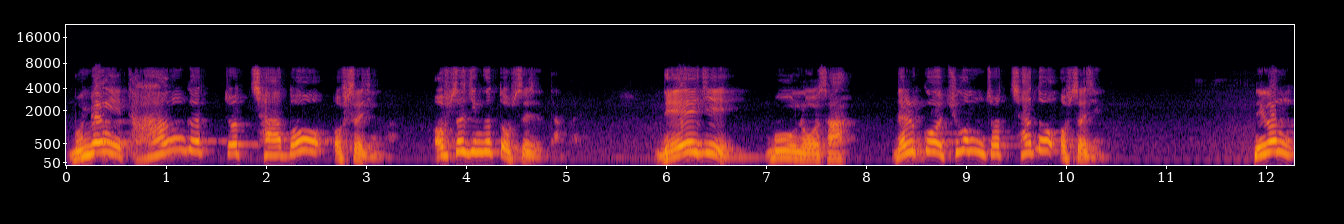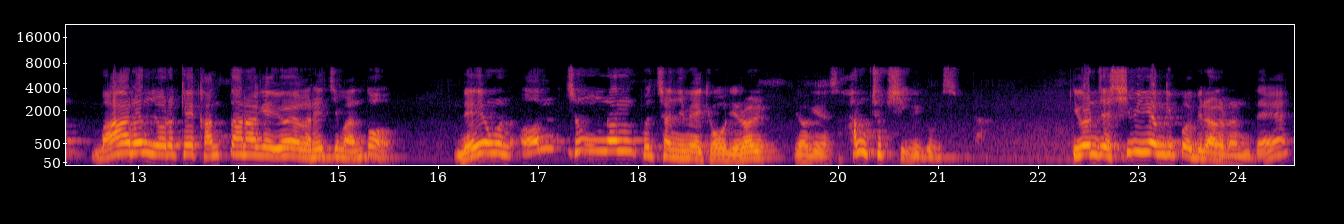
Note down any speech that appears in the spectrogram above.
무명이 다한 것조차도 없어진 거. 없어진 것도 없어졌단 말이에요. 내지, 무노사, 늙고 죽음조차도 없어진 거. 이건 말은 이렇게 간단하게 요약을 했지만도 내용은 엄청난 부처님의 교리를 여기에서 함축시키고 있습니다. 이건 이제 12연기법이라 그러는데,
